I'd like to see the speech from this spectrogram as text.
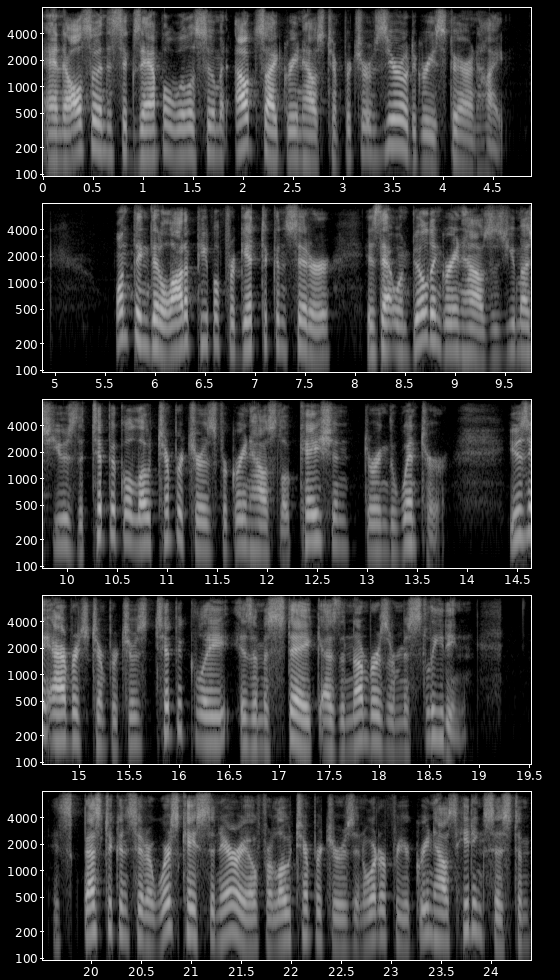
And also in this example, we'll assume an outside greenhouse temperature of 0 degrees Fahrenheit. One thing that a lot of people forget to consider is that when building greenhouses, you must use the typical low temperatures for greenhouse location during the winter. Using average temperatures typically is a mistake as the numbers are misleading. It's best to consider worst case scenario for low temperatures in order for your greenhouse heating system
